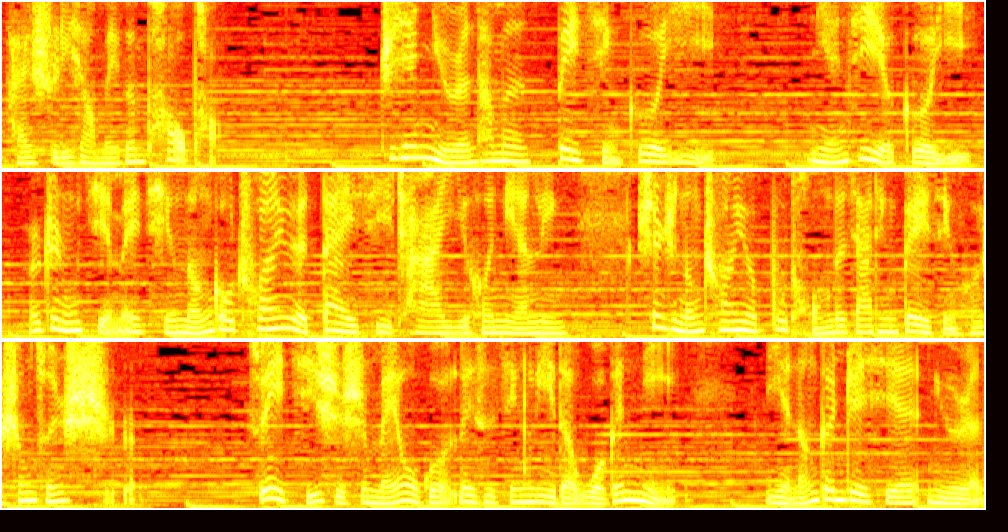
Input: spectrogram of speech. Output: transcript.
还是李小梅跟泡泡，这些女人她们背景各异，年纪也各异，而这种姐妹情能够穿越代际差异和年龄，甚至能穿越不同的家庭背景和生存史。所以，即使是没有过类似经历的我跟你。也能跟这些女人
